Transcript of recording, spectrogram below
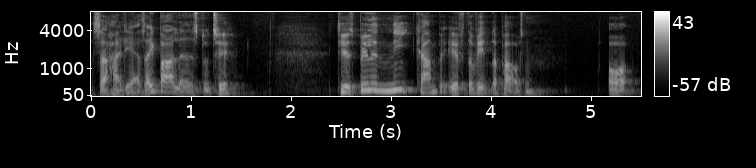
så har de altså ikke bare lavet stå til. De har spillet ni kampe efter vinterpausen. Og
